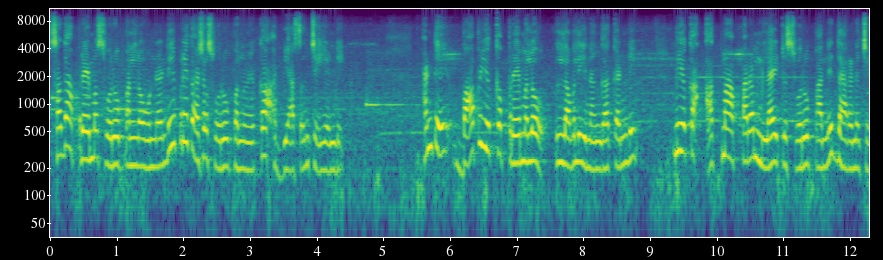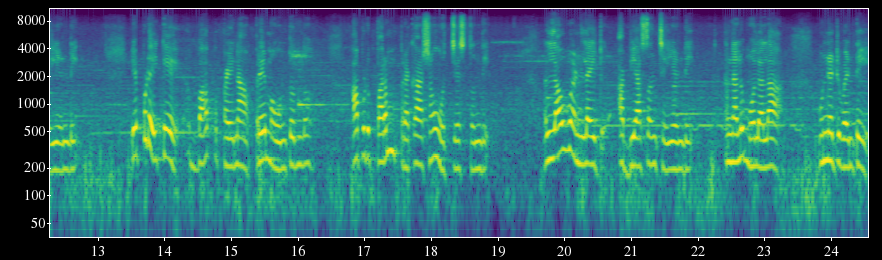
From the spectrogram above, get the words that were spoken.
సదా ప్రేమ స్వరూపంలో ఉండండి ప్రకాశ స్వరూపం యొక్క అభ్యాసం చేయండి. అంటే బాపు యొక్క ప్రేమలో లవలీనంగా కండి మీ యొక్క ఆత్మ పరం లైట్ స్వరూపాన్ని ధారణ చేయండి. ఎప్పుడైతే బాపు పైన ప్రేమ ఉంటుందో అప్పుడు పరం ప్రకాశం వచ్చేస్తుంది. లవ్ అండ్ లైట్ అభ్యాసం చేయండి. నలుమూలలా ఉన్నటువంటి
